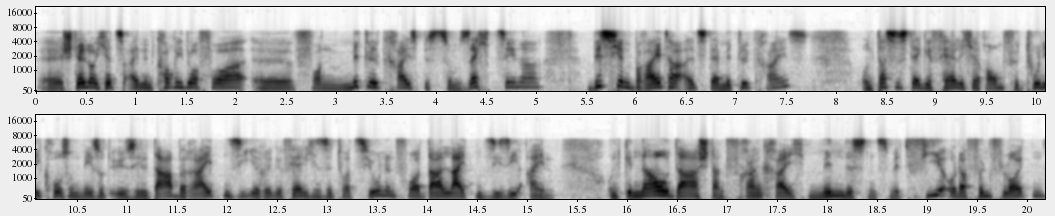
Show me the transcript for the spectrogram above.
äh, stellt euch jetzt einen Korridor vor, äh, von Mittelkreis bis zum 16er, bisschen breiter als der Mittelkreis. Und das ist der gefährliche Raum für Toni Kroos und Mesut Özil. Da bereiten sie ihre gefährlichen Situationen vor, da leiten sie sie ein. Und genau da stand Frankreich mindestens mit vier oder fünf Leuten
